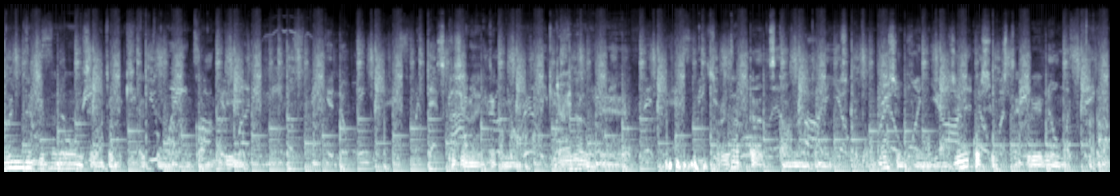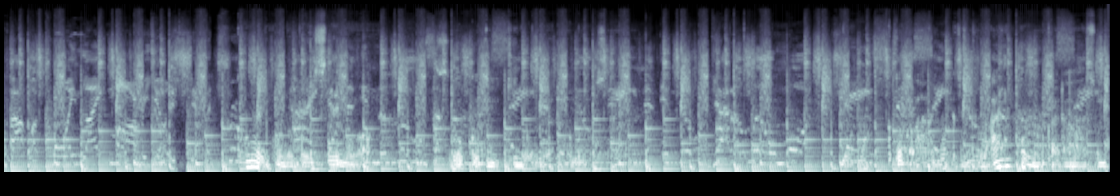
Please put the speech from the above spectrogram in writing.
分で自分の音声を後で聞くっていうのはなんかあんまり好きじゃないっていうかまあ嫌いなのでそれだったら使わないと思うんですけどもしその文字起こしをしてくれるんだったらかなりこのボイスメモはすごくいい機能になると思いました。Mac とか Mac じゃない iPhone からその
